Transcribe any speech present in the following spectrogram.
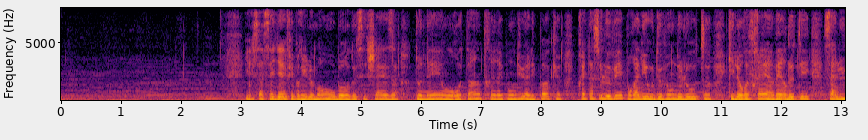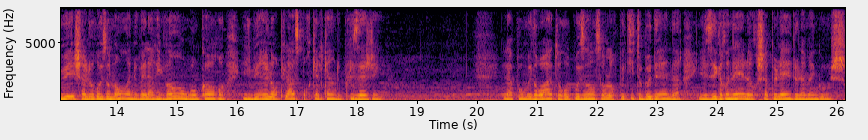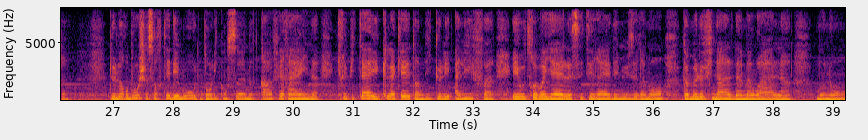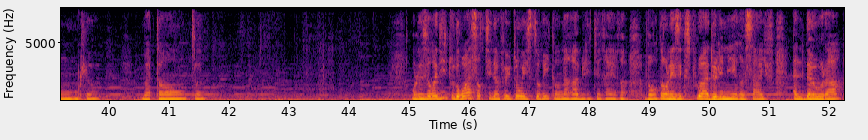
Il s'asseyait fébrilement au bord de ses chaises, tonnait en rotin très répandu à l'époque, prêt à se lever pour aller au devant de l'hôte, qui leur offrait un verre de thé, saluer chaleureusement un nouvel arrivant ou encore libérer leur place pour quelqu'un de plus âgé. La paume droite reposant sur leur petite bedaine, ils égrenaient leur chapelet de la main gauche. De leur bouche sortaient des mots dont les consonnes Raf et Rein crépitaient et claquaient tandis que les alifs et autres voyelles s'étiraient démesurément comme le final d'un mawal. Mon oncle, ma tante. On les aurait dit tout droit sortis d'un feuilleton historique en arabe littéraire, vantant les exploits de l'émir Saif el-Daoura,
